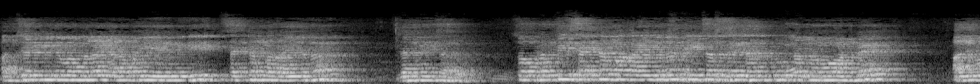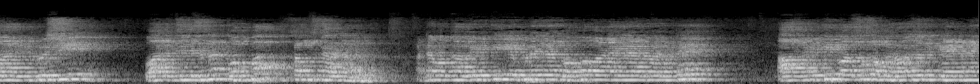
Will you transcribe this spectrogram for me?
పద్దెనిమిది వందల ఎనభై ఎనిమిది సెప్టెంబర్ ఐదున జన్మించారు. సో ప్రతి సెప్టెంబర్ ఐదున టీచర్స్ డే జరుపుకుంటున్నాము అంటే అది వారి కృషి వారు చేసిన గొప్ప సంస్కరణలు. అంటే ఒక వ్యక్తి ఎప్పుడైనా గొప్పవాడయ్యాడు అంటే ఆ వ్యక్తి కోసం ఒక రోజును కేటాయి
